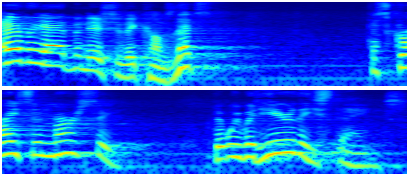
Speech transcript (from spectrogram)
every admonition that comes. That's, that's grace and mercy that we would hear these things.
